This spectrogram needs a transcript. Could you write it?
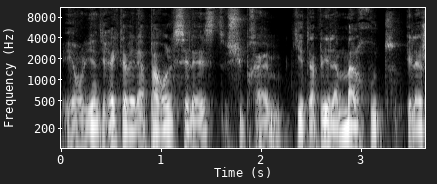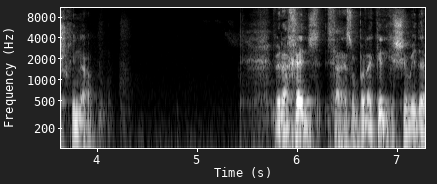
et en lien direct avec la parole céleste suprême, qui est appelée la Malchut et la Shrina. C'est la raison pour laquelle C'est la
